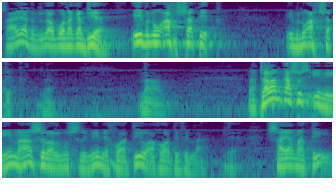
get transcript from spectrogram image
saya dan juga keponakan dia, Ibnu Akhsyaqiq. Ibnu Akhsyaqiq. Nah. nah. Dalam kasus ini, ma'asyiral muslimin ikhwati wa akhwati fillah. Ya. Saya mati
